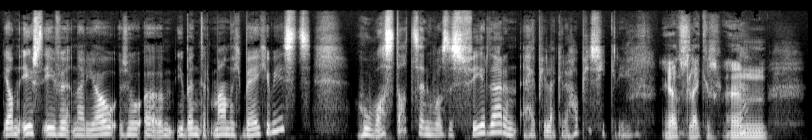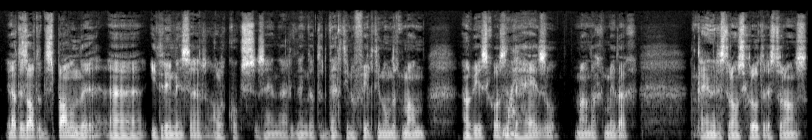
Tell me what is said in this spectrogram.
Jan, eerst even naar jou. Zo, uh, je bent er maandag bij geweest. Hoe was dat en hoe was de sfeer daar? En heb je lekkere hapjes gekregen? Ja, het is lekker. Ja, um, ja het is altijd spannend. Hè? Uh, iedereen is er, alle koks zijn daar. Ik denk dat er 13 of 1400 man aanwezig was Amai. in de Heizel, maandagmiddag. Kleine restaurants, grote restaurants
